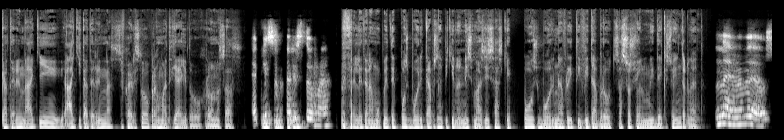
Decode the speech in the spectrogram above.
Κατερίνα, Άκη, Άκη Κατερίνα, σας ευχαριστώ πραγματικά για το χρόνο σας. Εμείς ευχαριστούμε. Θέλετε να μου πείτε πώς μπορεί κάποιος να επικοινωνήσει μαζί σας και πώς μπορεί να βρει τη Vita Broad στα social media και στο ίντερνετ; Ναι, βεβαίως.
